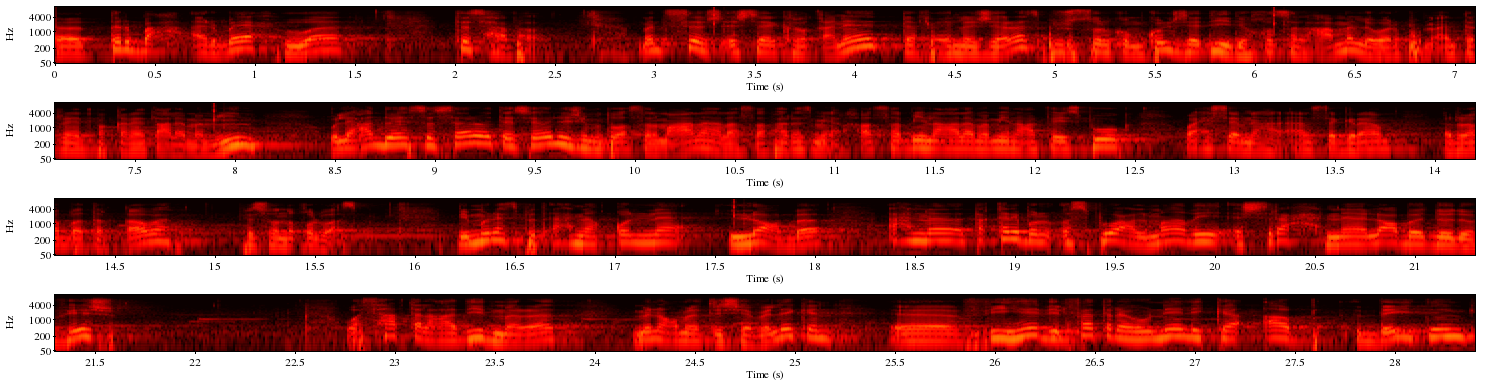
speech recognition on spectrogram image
آه، تربح أرباح وتسحبها ما تنساوش اشتراك في القناة تفعيل الجرس باش يوصلكم كل جديد يخص العمل لو ربح من الانترنت من قناة عالم امين واللي عنده استفسار وتساؤل يجي متواصل معنا على الصفحة الرسمية الخاصة بنا عالم امين على الفيسبوك وحسابنا على الانستغرام الرابط تلقاوه في صندوق الوصف. بمناسبة إحنا قلنا لعبة إحنا تقريبا الأسبوع الماضي شرحنا لعبة Dodo Fish. وسحبت العديد مرات من عملة الشبه لكن آه، في هذه الفترة هنالك updating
